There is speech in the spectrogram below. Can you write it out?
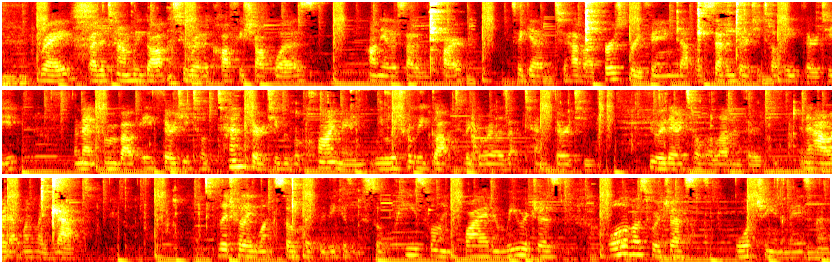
Mm-hmm. right? By the time we got to where the coffee shop was, on the other side of the park, to get to have our first briefing, that was seven thirty till eight thirty, and then from about eight thirty till ten thirty, we were climbing. We literally got to the gorillas at ten thirty. We were there till eleven thirty. An hour that went like that. Literally it went so quickly because it was so peaceful and quiet, and we were just, all of us were just watching in amazement.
